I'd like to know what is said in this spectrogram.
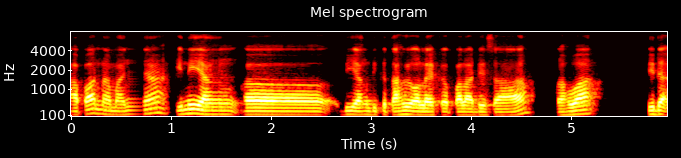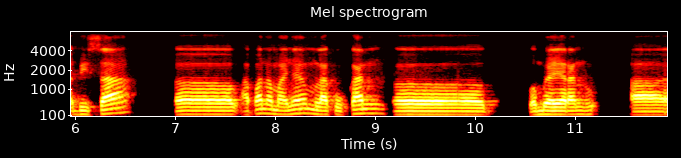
apa namanya ini yang uh, yang diketahui oleh kepala desa bahwa tidak bisa eh, apa namanya melakukan eh, pembayaran eh,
